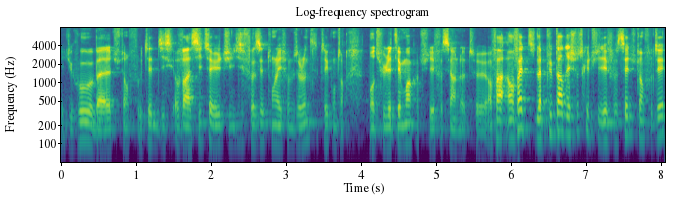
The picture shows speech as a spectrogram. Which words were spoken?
Et du coup, bah, tu t'en foutais de Enfin, si tu tu défaussais ton Life from the Loam, t'étais content. Bon, tu l'étais moins quand tu défaussais un autre. euh, Enfin, en fait, la plupart des choses que tu défaussais, tu t'en foutais.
